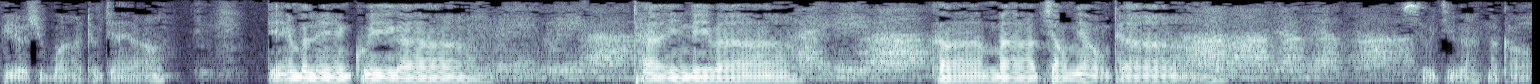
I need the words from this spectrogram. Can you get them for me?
ပြီးတော့ရှိပွားအာထုကြရအောင်တင်ပလင်ခွေကထိုင်နေပါခါမာဖြောင်းမြောင်းထား ဆိုကြည့်ပါနှခေါင်း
